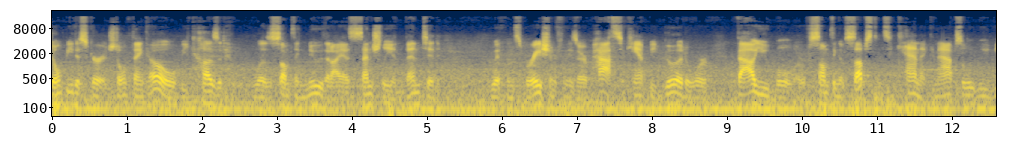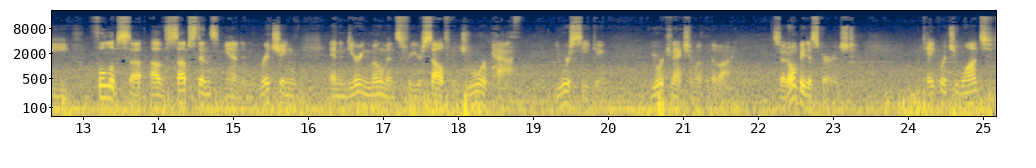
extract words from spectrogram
don't be discouraged. Don't think, oh, because it was something new that I essentially invented with inspiration from these other paths, it can't be good or valuable or something of substance. It can. It can absolutely be full of, su- of substance and enriching and endearing moments for yourself and your path, your seeking, your connection with the divine. So don't be discouraged take what you want,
